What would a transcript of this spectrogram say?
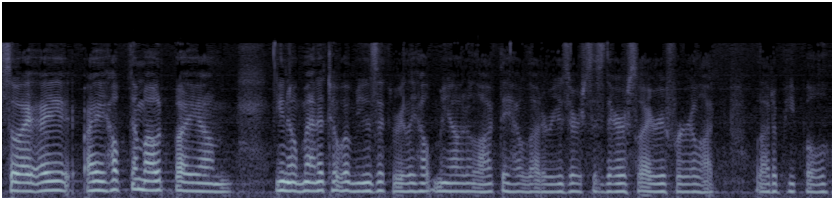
So I I, I help them out by um, you know, Manitoba Music really helped me out a lot. They have a lot of resources there, so I refer a lot, a lot of people,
